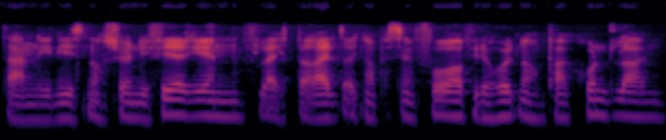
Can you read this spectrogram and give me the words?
Dann genießt noch schön die Ferien. Vielleicht bereitet euch noch ein bisschen vor, wiederholt noch ein paar Grundlagen.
